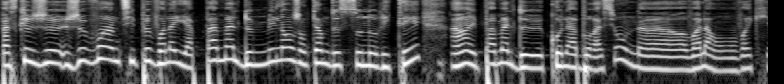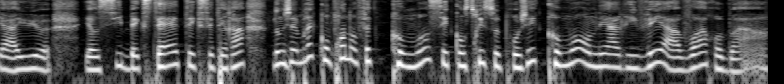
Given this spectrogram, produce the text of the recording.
parce que je, je vois un petit peu, voilà, il y a pas mal de mélange en termes de sonorité, hein, et pas mal de collaborations. On a, voilà, on voit qu'il y a eu, euh, il y a aussi Beckstead, etc. Donc, j'aimerais comprendre en fait comment s'est construit ce projet, comment on est arrivé à avoir bah,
